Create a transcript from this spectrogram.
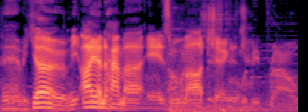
There we go. The Iron Hammer is marching. Would be proud.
